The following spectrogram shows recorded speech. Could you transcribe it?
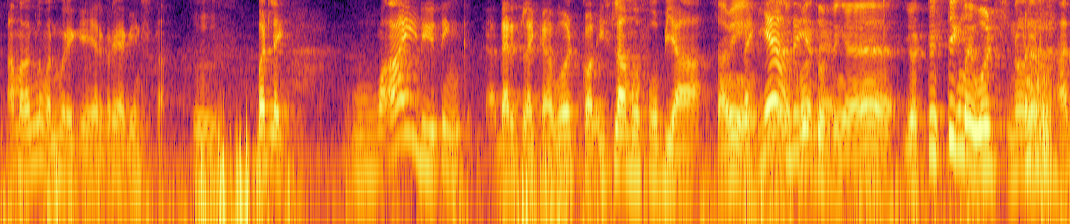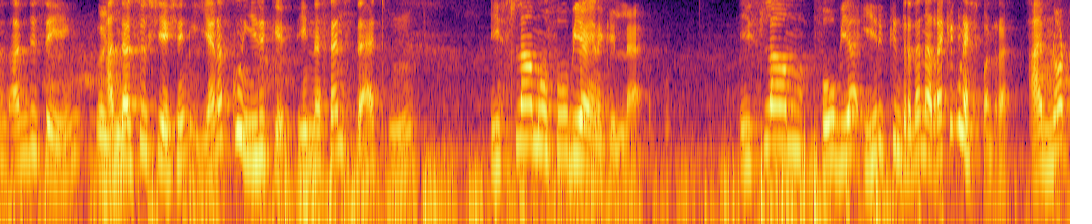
எல்லா மதங்களும் வன்முறைக்கு ஏற்கனவே அகேன்ஸ்ட் தான். But like why do you think there is like a word called islamophobia? சாமி ஏன் வந்து விட்றீங்க you are twisting my words no no no. I'm, I'm just saying அந்த அசோசியேஷன் எனக்கும் இருக்கு in a sense that Islamophobia எனக்கு இல்லை. இஸ்லாம் ஃபோபியா இருக்குன்றதை நான் ரெக்கக்னைஸ் பண்ணுறேன் I am not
